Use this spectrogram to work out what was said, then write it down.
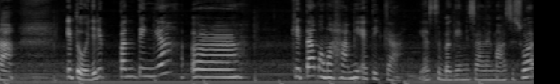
Nah, itu jadi pentingnya uh, kita memahami etika ya sebagai misalnya mahasiswa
